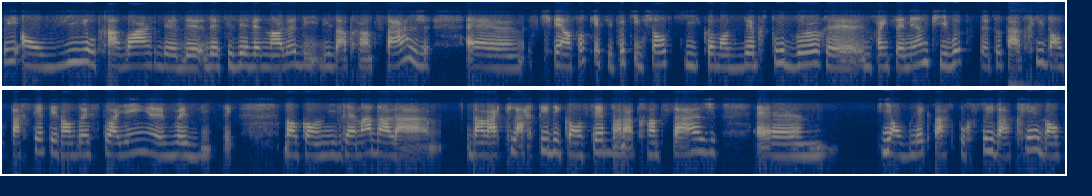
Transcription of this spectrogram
c'est, on vit au travers de, ces événements-là des, apprentissages, euh, ce qui fait en sorte que c'est pas quelque chose qui, comme on disait, plutôt dure euh, une fin de semaine, puis oups, c'est tout appris, donc parfait, t'es rendu un citoyen, vas-y. Donc, on est vraiment dans la dans la clarté des concepts, dans l'apprentissage. Euh, puis on voulait que ça se poursuive après. Donc,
